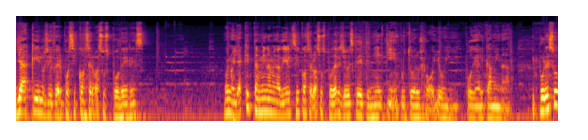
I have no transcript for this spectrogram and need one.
ya que Lucifer pues sí conserva sus poderes. Bueno, ya que también Amenadiel sí conserva sus poderes, ya ves que detenía el tiempo y todo el rollo y podía caminar. Y por eso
